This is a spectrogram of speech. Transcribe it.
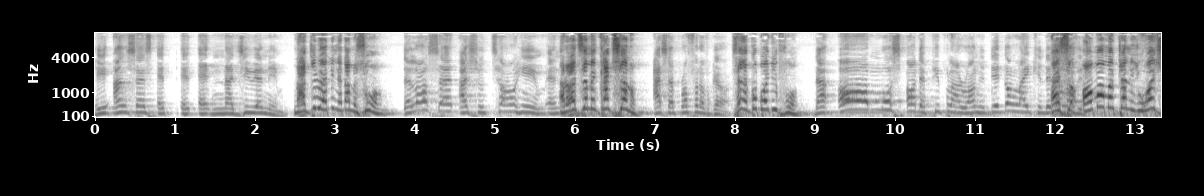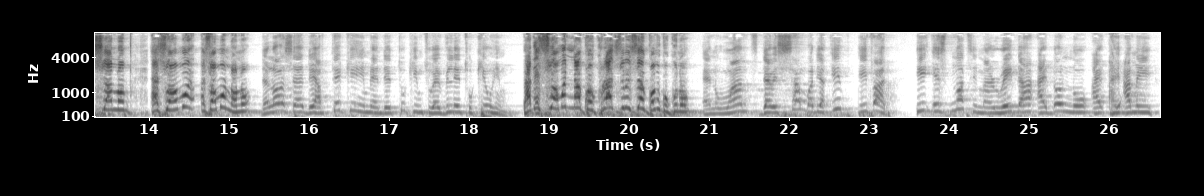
He answers a, a, a Nigerian name. nigeria di na ɛda no so The Lord said, I should tell him, and awurade sɛ meka kyerɛ as a prophet of God, sɛ yɛkɔbɔ adifoɔ that almost all the people around him, they don't like him. They don't love him. ɔmo matwa ne hɔ hyia no ɛsɛ ɔmo ɛsɛ ɔmo nɔ no The Lord said they have taken him and they took him to a village to kill him. awurade sɛ ɔmo nna kɔkora sɛ sɛ nkɔm koko no And once there is somebody, if in fact he is not in my radar, I don't know. I I, I mean,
